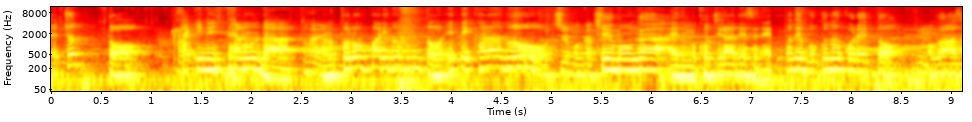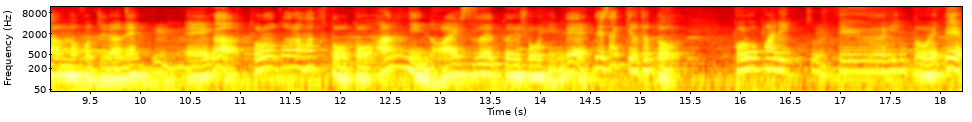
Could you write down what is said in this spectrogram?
はい。ちょっと先に頼んだ、はい。あのトロパリのヒントを得てからのの注文が。注文がこちらですね。ほんで僕のこれと小川さんのこちらね、うんうん。えーがとろとろ白桃と杏仁のアイス添えという商品ででさっきのちょっととろパリっていうヒントを得て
